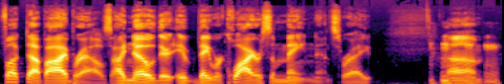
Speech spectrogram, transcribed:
fucked up eyebrows, I know that it, they require some maintenance, right? Um,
